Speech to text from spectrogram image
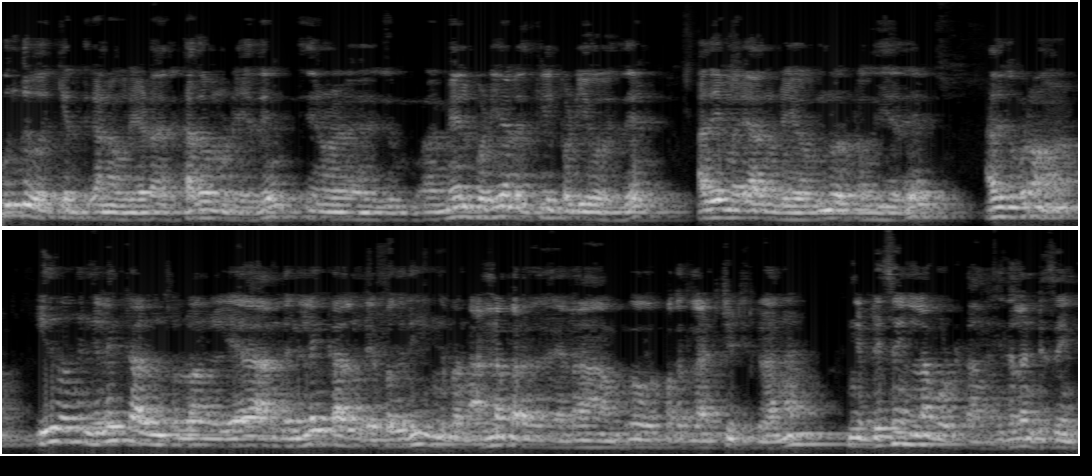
குந்து வைக்கிறதுக்கான ஒரு இடம் இது கதவனுடையது. இதனோட மேல்படியோ அல்லது கீழ்படியோ இது. அதே மாதிரி அதனுடைய இன்னொரு பகுதி அது. அதுக்கப்புறம் இது வந்து நிலைக்கால்னு சொல்லுவாங்க இல்லையா? அந்த நிலைக்காலுடைய பகுதி இங்க பாருங்க அன்னப்பறவை எல்லாம் பக்கத்தில் அடிச்சு வச்சிருக்காங்க இங்கே டிசைன் எல்லாம் போட்டிருக்காங்க. இதெல்லாம் டிசைன்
